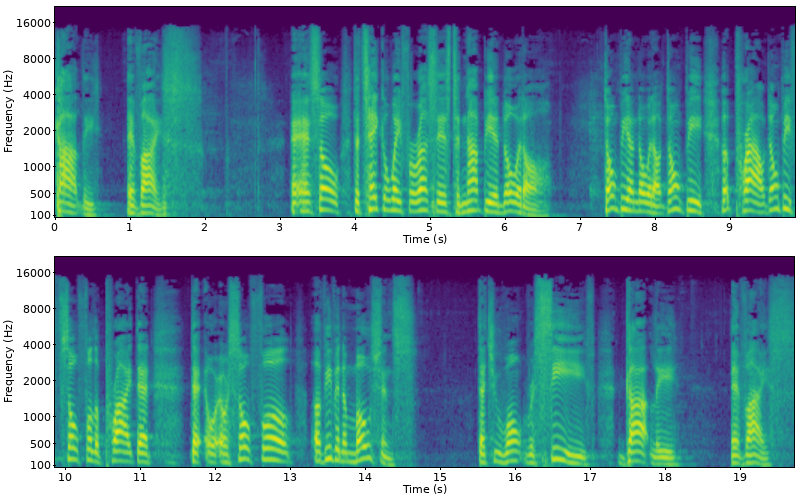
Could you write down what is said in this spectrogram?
godly advice. And, and so the takeaway for us is to not be a know it all. Don't be a know it all. Don't be uh, proud. Don't be so full of pride that, that or, or so full of even emotions that you won't receive godly advice.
